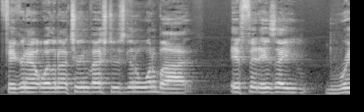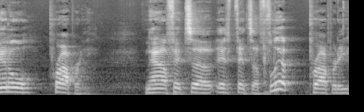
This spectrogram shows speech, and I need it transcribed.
figuring out whether or not your investor is going to want to buy if it is a rental property. Now, if it's a if it's a flip property,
